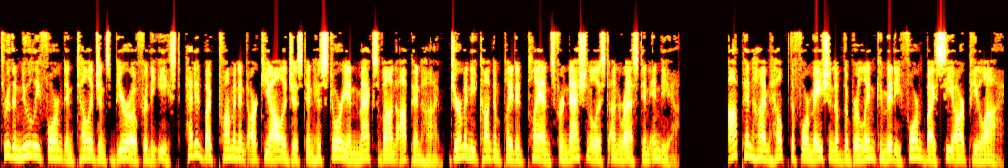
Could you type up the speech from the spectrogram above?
Through the newly formed Intelligence Bureau for the East, headed by prominent archaeologist and historian Max von Oppenheim, Germany contemplated plans for nationalist unrest in India. Oppenheim helped the formation of the Berlin Committee formed by C. R. P. Pillai.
